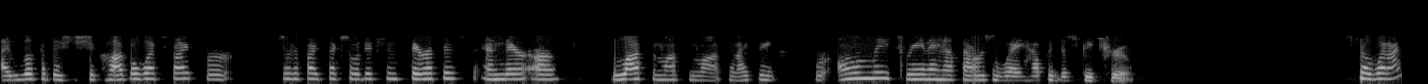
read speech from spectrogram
I look at the Chicago website for certified sexual addictions therapists, and there are lots and lots and lots. And I think we're only three and a half hours away. How could this be true? So what I'm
